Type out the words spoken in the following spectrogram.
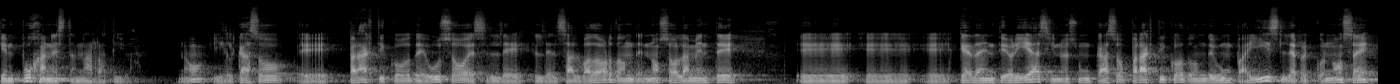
que empujan esta narrativa. Y el caso eh, práctico de uso es el de, El Salvador, donde no solamente eh, eh, queda en teoría, sino es un caso práctico donde un país le reconoce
